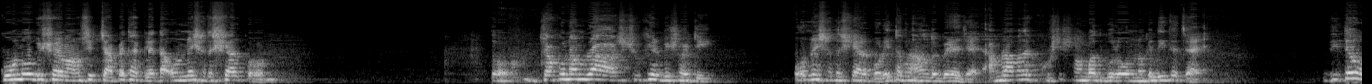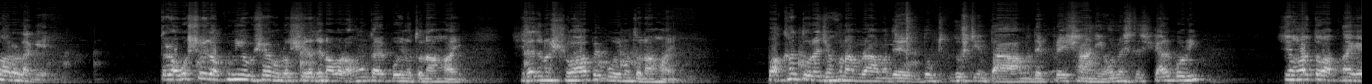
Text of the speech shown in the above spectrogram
কোনো বিষয়ে মানসিক চাপে থাকলে তা অন্যের সাথে শেয়ার করুন। তো যখন আমরা সুখের বিষয়টি অন্যের সাথে শেয়ার করি, তখন আনন্দ বেড়ে যায়। আমরা আমাদের খুশির সংবাদগুলো অন্যকে দিতে চাই। দিতেও ভালো লাগে। তবে অবশ্যই লক্ষণীয় বিষয় হলো, সেটা যেন আবার অহংকারে পরিণত না হয়, সেটা যেন স্বভাবে পরিণত না হয়। পক্ষান্তরে যখন আমরা আমাদের দুশ্চিন্তা, আমাদের প্রেশানি অন্যের সাথে শেয়ার করি, সে হয়তো আপনাকে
